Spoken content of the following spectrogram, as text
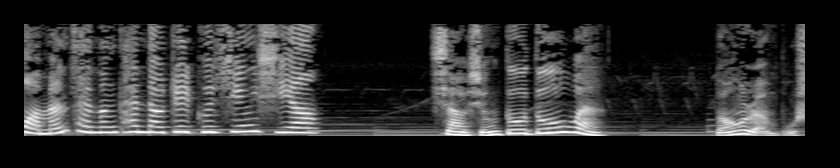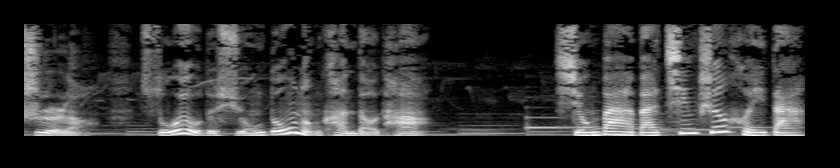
我们才能看到这颗星星？小熊嘟嘟问。当然不是了，所有的熊都能看到它。熊爸爸轻声回答。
